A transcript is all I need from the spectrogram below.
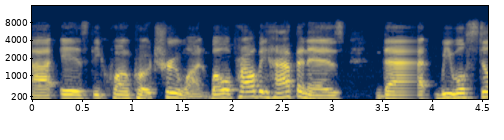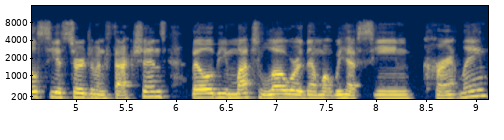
uh, is the quote unquote true one. What will probably happen is that we will still see a surge of infections, but it will be much lower than what we have seen currently.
